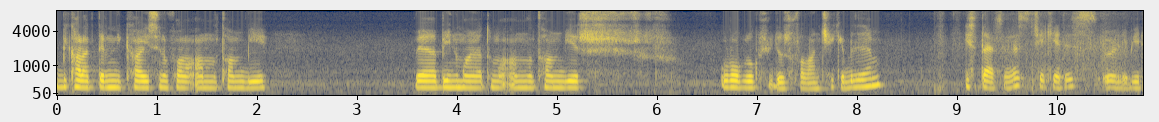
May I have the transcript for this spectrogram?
bir karakterin hikayesini falan anlatan bir veya benim hayatımı anlatan bir Roblox videosu falan çekebilirim. İsterseniz çekeriz. Öyle bir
